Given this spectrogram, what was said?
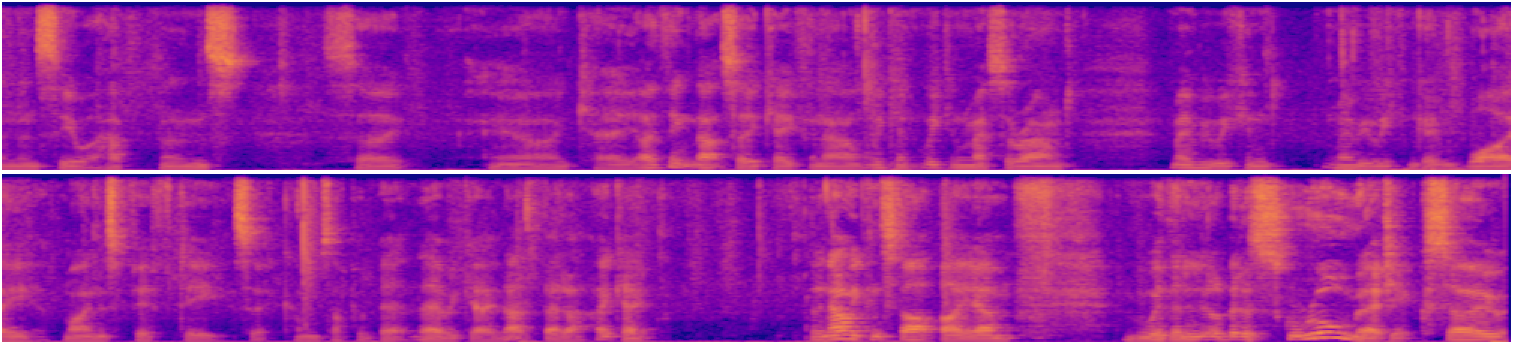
and then see what happens. So yeah okay. I think that's okay for now. We can we can mess around. Maybe we can maybe we can go y minus 50 so it comes up a bit. There we go. That's better. Okay. So now we can start by um, with a little bit of ScrollMagic. So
